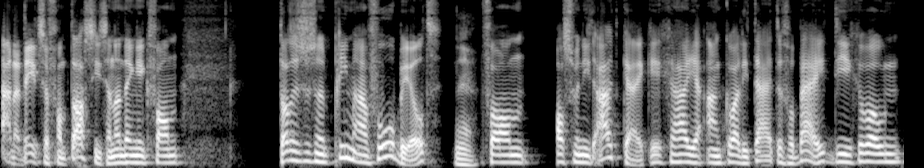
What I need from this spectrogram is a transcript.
Nou, dat deed ze fantastisch. En dan denk ik van, dat is dus een prima voorbeeld ja. van als we niet uitkijken, ga je aan kwaliteiten voorbij die je gewoon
